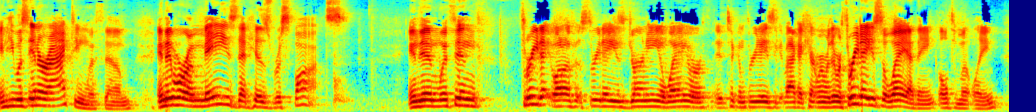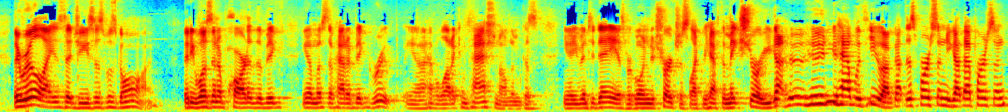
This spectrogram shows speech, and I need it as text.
and he was interacting with them, and they were amazed at his response. And then within three days, well, if it was three days' journey away or it took them three days to get back, I can't remember. They were three days away, I think, ultimately. They realized that Jesus was gone. That he wasn't a part of the big, you know, must have had a big group. You know, I have a lot of compassion on them because, you know, even today as we're going to church, it's like we have to make sure you got who, who do you have with you? I've got this person, you got that person.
